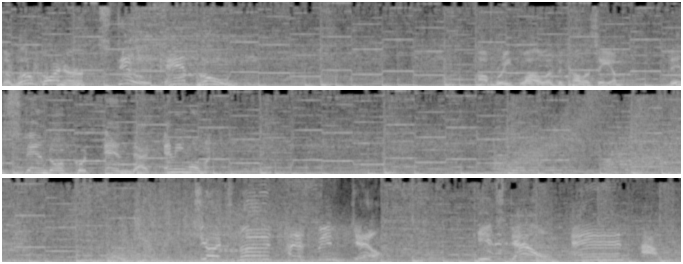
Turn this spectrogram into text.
The blue corner still can't move. A brief lull at the Coliseum. This standoff could end at any moment. Judgment has been dealt. It's down and out.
